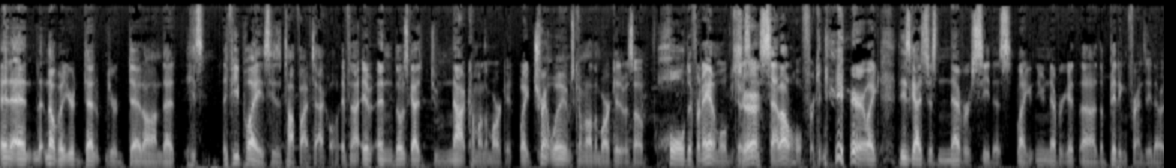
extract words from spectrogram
And and no, but you're dead. You're dead on that. He's if he plays, he's a top five tackle. If not, if, and those guys do not come on the market. Like Trent Williams coming on the market, it was a whole different animal because Sure. he sat out a whole freaking year. like these guys just never see this. Like you never get uh, the bidding frenzy that I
